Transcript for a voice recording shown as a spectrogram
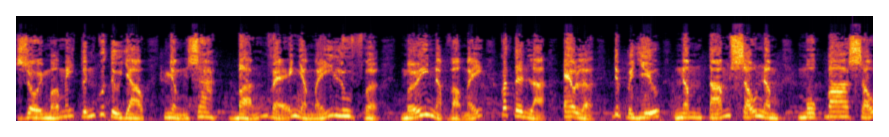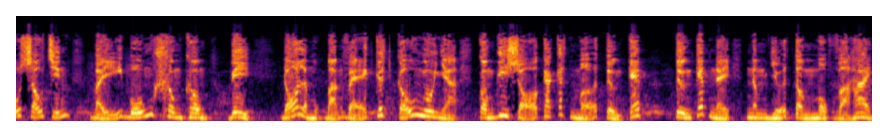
Rồi mở máy tính của Từ Giào Nhận ra bản vẽ nhà máy Louvre Mới nạp vào máy Có tên là LW 5865 13669 7400 B. Đó là một bản vẽ kết cấu ngôi nhà Còn ghi rõ các cách mở tường kép. Tường kép này nằm giữa tầng 1 và 2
